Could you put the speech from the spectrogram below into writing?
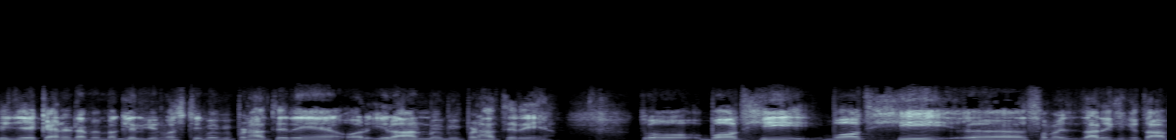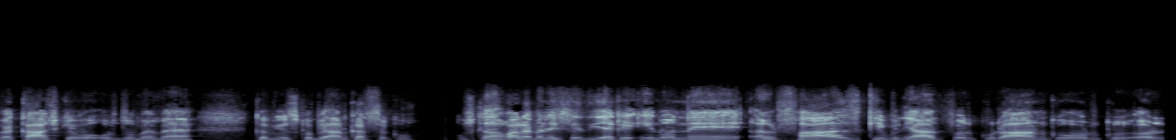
कि ये कनाडा में मगिल यूनिवर्सिटी में भी पढ़ाते रहे हैं और ईरान में भी पढ़ाते रहे हैं। तो बहुत ही बहुत ही समझदारी की किताब है। काश कि वो उर्दू में मैं कभी उसको बयान कर सकूँ। उसका हवाला मैंने इसलिए दिया कि इन्होंने अल्फाज की बुनियाद पर कुरान को और, और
